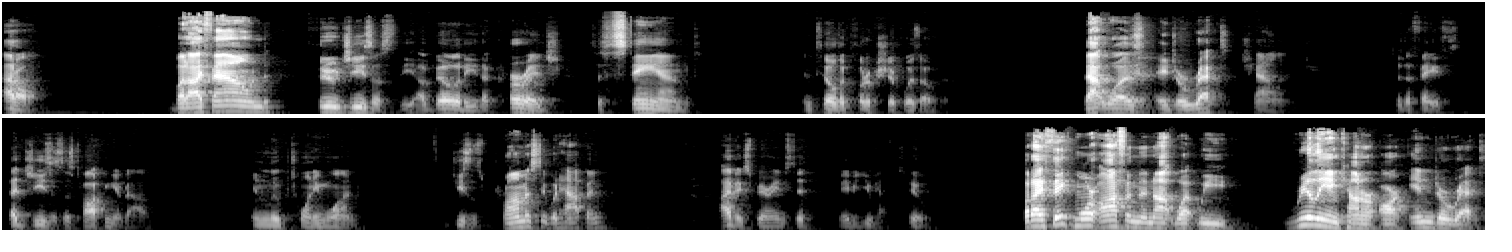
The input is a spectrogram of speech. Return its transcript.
at all. But I found through Jesus the ability, the courage to stand until the clerkship was over. That was a direct challenge to the faith that Jesus is talking about in Luke 21. Jesus promised it would happen. I've experienced it. Maybe you have too. But I think more often than not, what we really encounter are indirect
